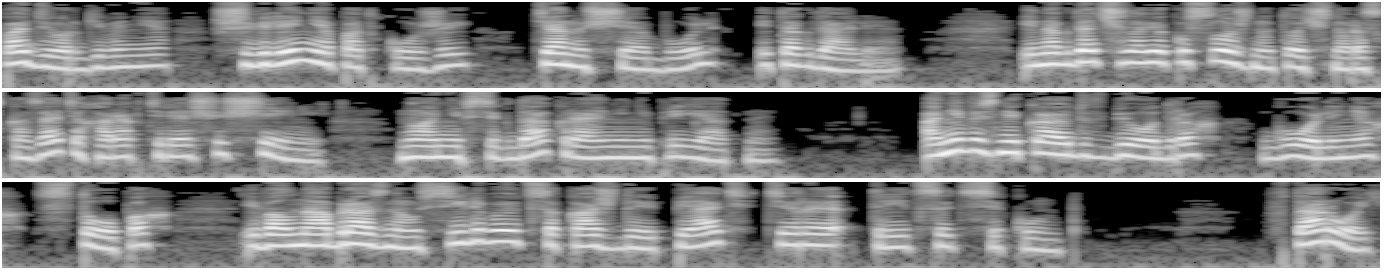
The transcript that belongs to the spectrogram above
подергивание, шевеление под кожей, тянущая боль и так далее. Иногда человеку сложно точно рассказать о характере ощущений, но они всегда крайне неприятны. Они возникают в бедрах, голенях, стопах и волнообразно усиливаются каждые 5-30 секунд. Второй.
